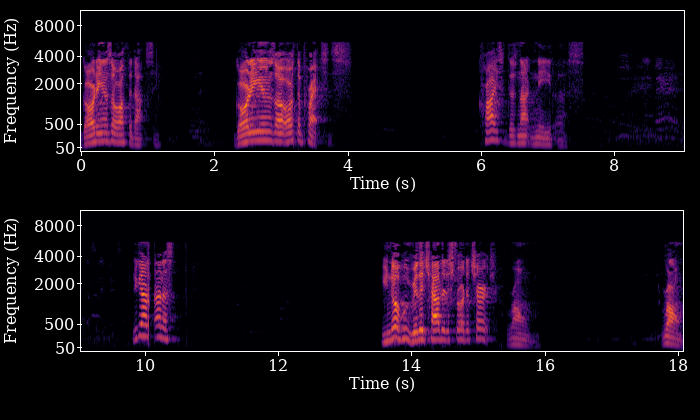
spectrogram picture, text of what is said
guardians of orthodoxy, guardians of orthopraxis. Christ does not need us. You got to understand. You know who really tried to destroy the church? Rome. Rome.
